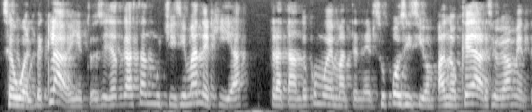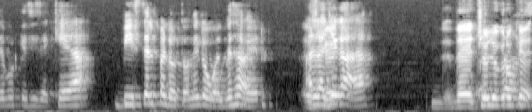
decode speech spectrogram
se vuelve clave y entonces ellas gastan muchísima energía tratando como de mantener su posición para no quedarse, obviamente, porque si se queda, viste el pelotón y lo vuelves a ver a la llegada. De hecho, yo creo que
